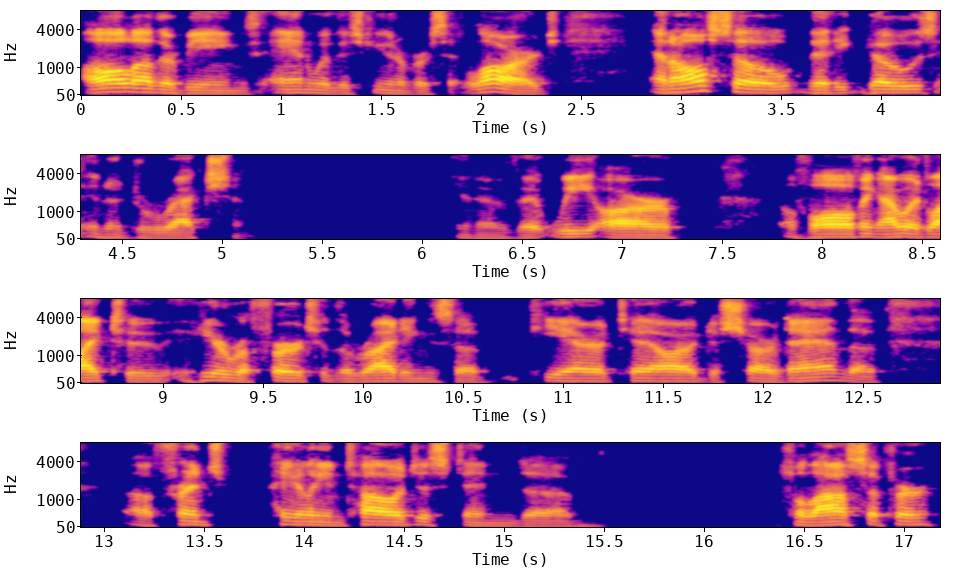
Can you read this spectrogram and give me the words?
all other beings and with this universe at large and also that it goes in a direction you know that we are evolving. I would like to here refer to the writings of pierre teilhard de chardin the uh, french paleontologist and uh, philosopher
